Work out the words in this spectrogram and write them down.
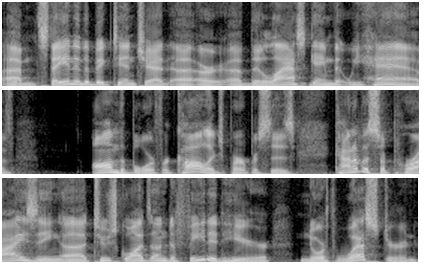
um, staying in the Big Ten, Chad, uh, or uh, the last game that we have on the board for college purposes. Kind of a surprising uh, two squads undefeated here. Northwestern,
